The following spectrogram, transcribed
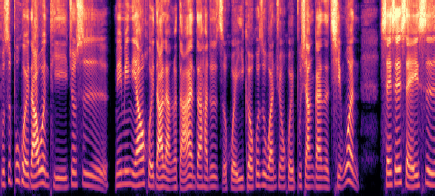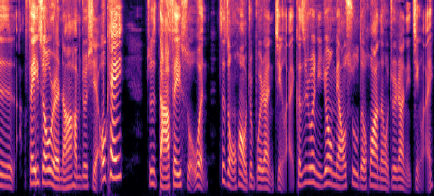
不是不回答问题，就是明明你要回答两个答案，但他就是只回一个，或是完全回不相干的。请问谁谁谁是非洲人？然后他们就写 OK，就是答非所问。这种话我就不会让你进来。可是如果你用描述的话呢，我就让你进来。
